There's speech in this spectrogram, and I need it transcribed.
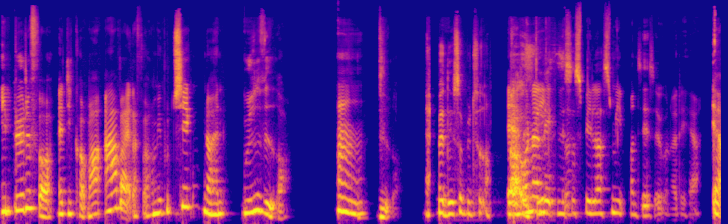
I bytte for, at de kommer og arbejder for ham i butikken, når han udvider. Mm. Videre. Hvad det så betyder. Ja, og det- underliggende, så spiller Smil Prinsesse under det her. Ja,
